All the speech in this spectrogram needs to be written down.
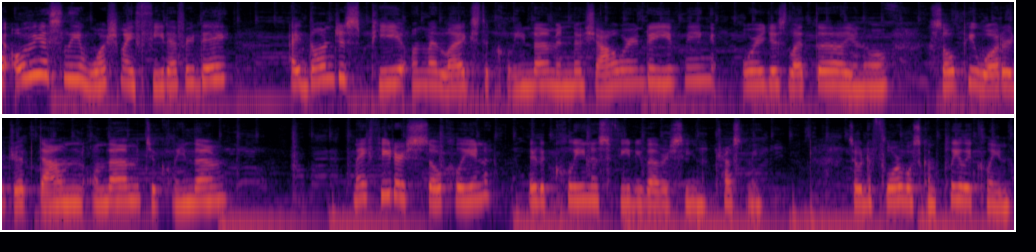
I obviously wash my feet every day. I don't just pee on my legs to clean them in the shower in the evening or just let the, you know, soapy water drip down on them to clean them. My feet are so clean. They're the cleanest feet you've ever seen, trust me. So the floor was completely clean.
